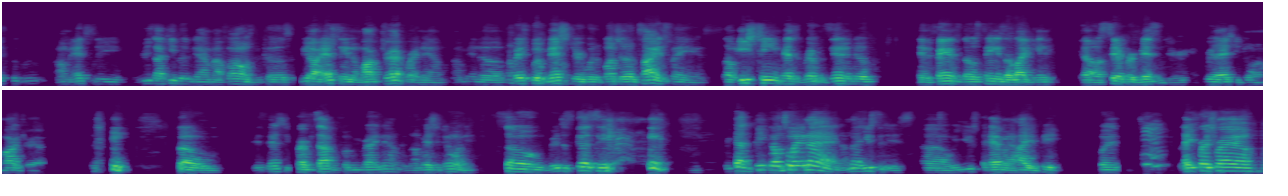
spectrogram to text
Facebook group. I'm actually the reason I keep looking down my phone is because we are actually in a mock draft right now. I'm in a Facebook messenger with a bunch of other Titans fans. So each team has a representative, and the fans of those teams are like in a separate messenger. We're actually doing a mock draft. so it's actually perfect topic for me right now because I'm actually doing it. So we're discussing. we got the pick on 29. I'm not used to this. Uh, we used to having a higher pick, but late first round,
